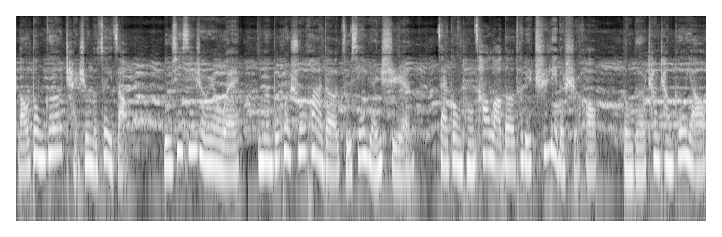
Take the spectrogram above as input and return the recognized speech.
劳动歌产生的最早，鲁迅先生认为，我们不会说话的祖先原始人，在共同操劳的特别吃力的时候。懂得唱唱歌谣，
